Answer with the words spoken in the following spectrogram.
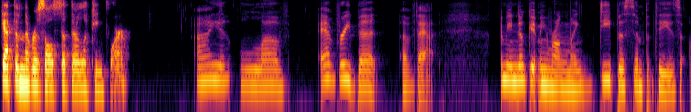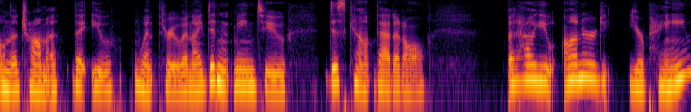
get them the results that they're looking for. I love every bit of that. I mean, don't get me wrong, my deepest sympathies on the trauma that you went through, and I didn't mean to discount that at all. But how you honored your pain,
